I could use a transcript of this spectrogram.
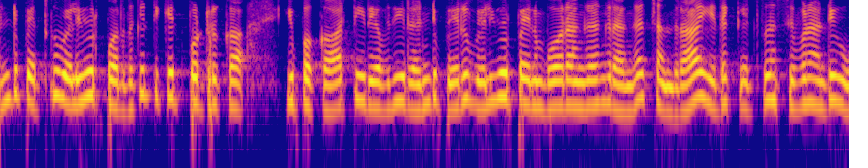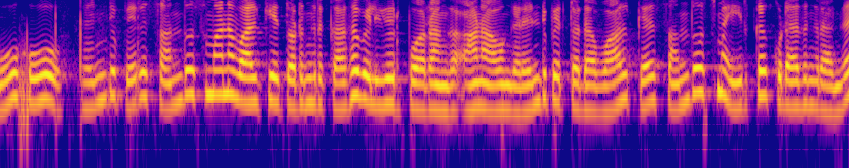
ரெண்டு பேர்த்துக்கும் வெளியூர் போறதுக்கு டிக்கெட் போட்டிருக்கா. இப்போ கார்த்தி ரேவதி ரெண்டு பேரும் வெளியூர் பயணம் போகிறாங்கங்கிறாங்க சந்திரா இதை கேட்டதும் சிவனாண்டி ஓஹோ ரெண்டு பேரும் சந்தோஷமான வாழ்க்கையை தொடங்குறதுக்காக வெளியூர் போகிறாங்க ஆனால் அவங்க ரெண்டு பேர்த்தோட வாழ்க்கை சந்தோஷமா இருக்கக்கூடாதுங்கிறாங்க.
